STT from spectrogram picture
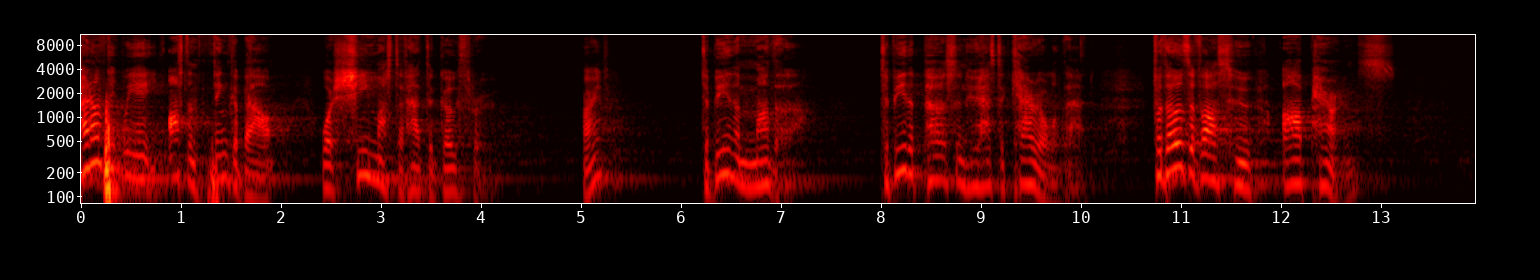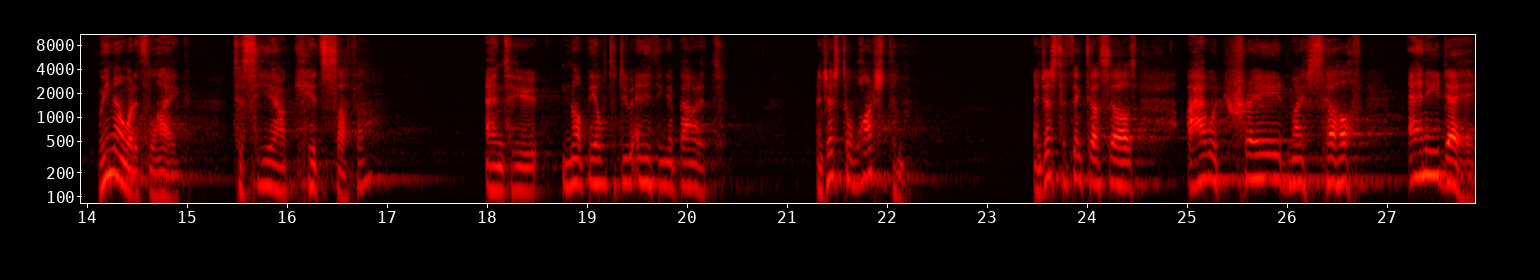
I don't think we often think about what she must have had to go through, right? To be the mother, to be the person who has to carry all of that. For those of us who are parents, we know what it's like to see our kids suffer and to not be able to do anything about it, and just to watch them, and just to think to ourselves, I would trade myself any day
